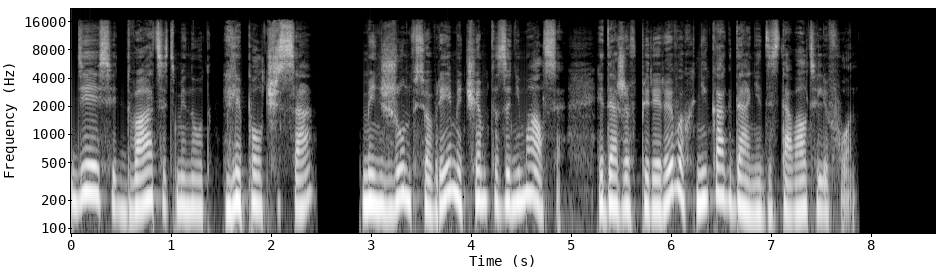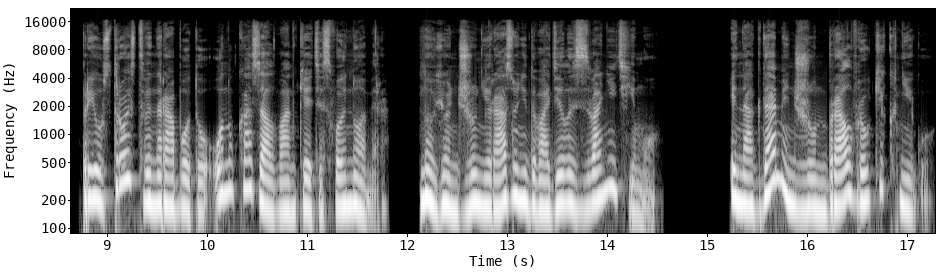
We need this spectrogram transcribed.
10-20 минут или полчаса, Минжун все время чем-то занимался и даже в перерывах никогда не доставал телефон. При устройстве на работу он указал в анкете свой номер, но Юнджу ни разу не доводилось звонить ему. Иногда Минджун брал в руки книгу,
